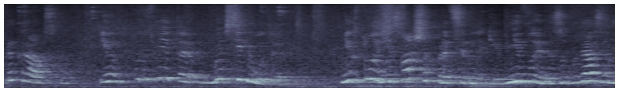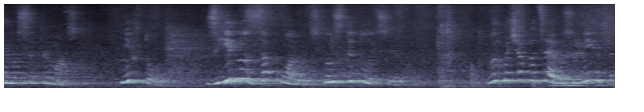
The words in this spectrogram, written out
прекрасно. І розумієте, ми всі люди. Ніхто ні з ваших працівників, ні ви не зобов'язані носити маску. Ніхто. Згідно з законом, з Конституцією. Ви хоча б це розумієте?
